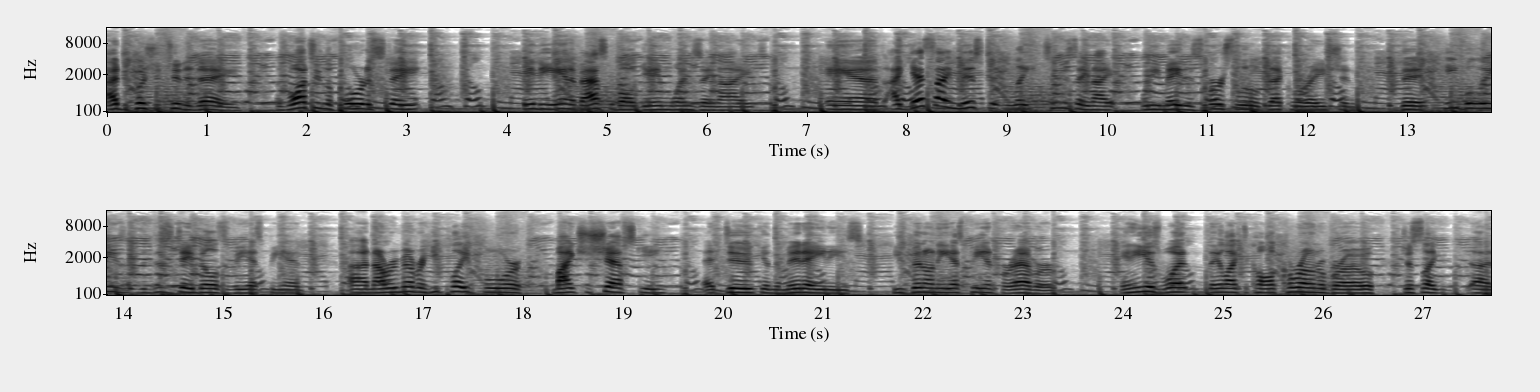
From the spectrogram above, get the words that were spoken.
I had to push it to today. I was watching the Florida State Indiana basketball game Wednesday night, and I guess I missed it late Tuesday night when he made his first little declaration that he believes that this is Jay Bilas of ESPN. Uh, now remember, he played for Mike Krzyzewski at Duke in the mid '80s. He's been on ESPN forever, and he is what they like to call Corona Bro. Just like uh,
